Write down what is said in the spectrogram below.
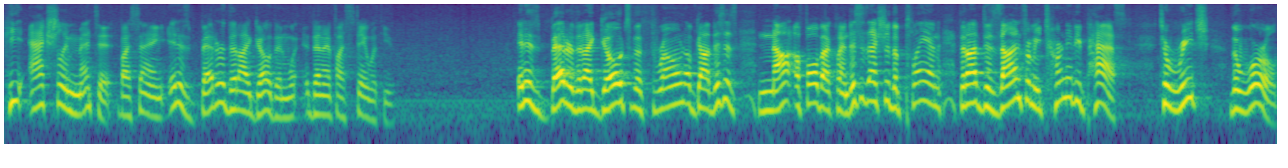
he actually meant it by saying, It is better that I go than, than if I stay with you. It is better that I go to the throne of God. This is not a fallback plan. This is actually the plan that I've designed from eternity past to reach the world.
